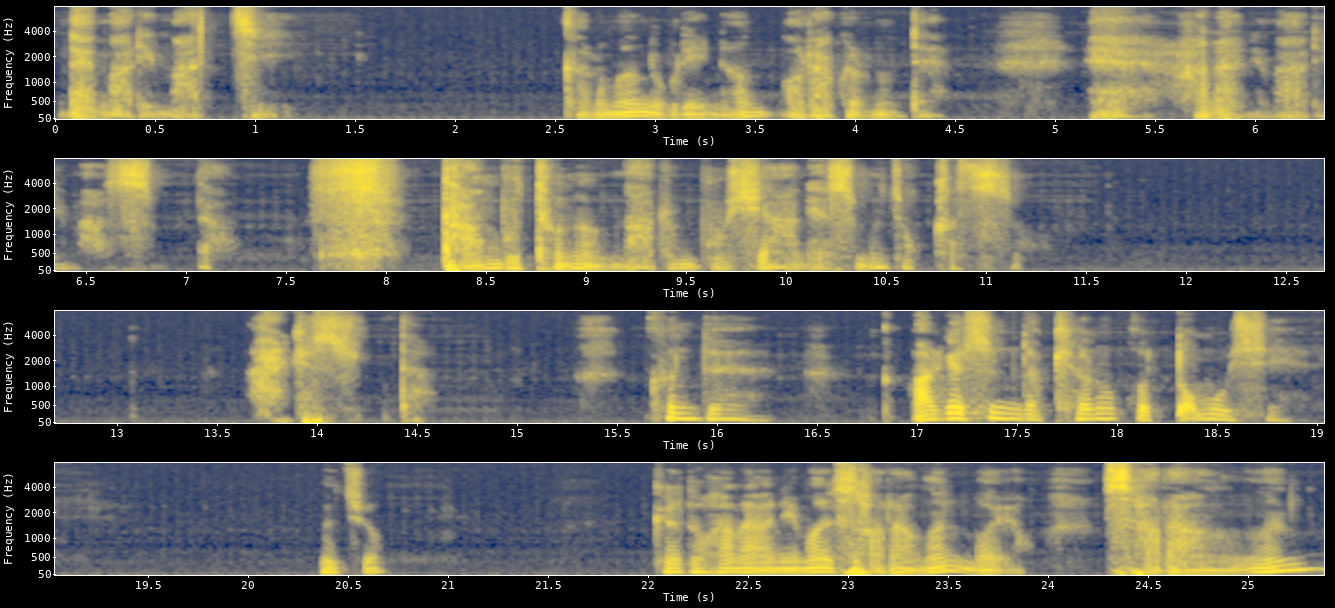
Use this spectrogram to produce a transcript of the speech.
내 말이 맞지. 그러면 우리는 뭐라 그러는데 예, 하나님 말이 맞습니다. 다음부터는 나를 무시 안 했으면 좋겠어. 알겠습니다. 근데 알겠습니다. 켜놓고 또 무시해. 그렇죠? 그래도 하나님의 사랑은 뭐요? 사랑은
